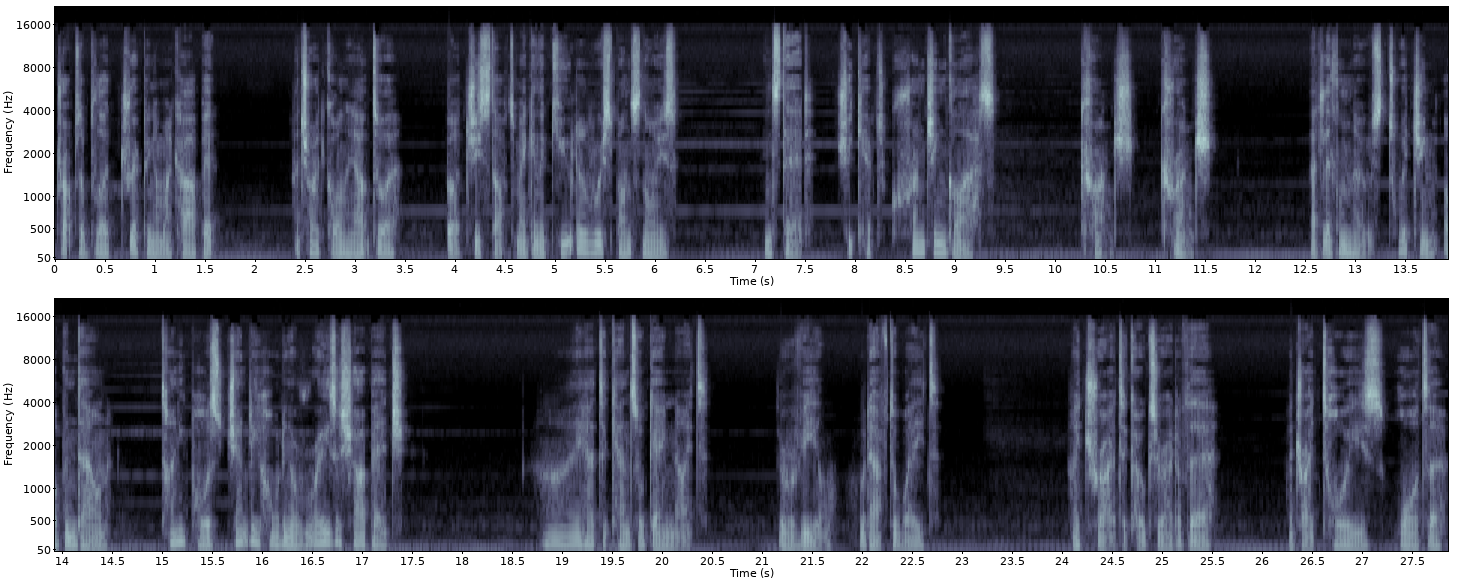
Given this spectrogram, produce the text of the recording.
drops of blood dripping on my carpet. I tried calling out to her, but she stopped making the cute little response noise. Instead, she kept crunching glass. Crunch, crunch. That little nose twitching up and down, tiny paws gently holding a razor sharp edge. I had to cancel game night the reveal would have to wait. I tried to coax her out of there. I tried toys, water,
